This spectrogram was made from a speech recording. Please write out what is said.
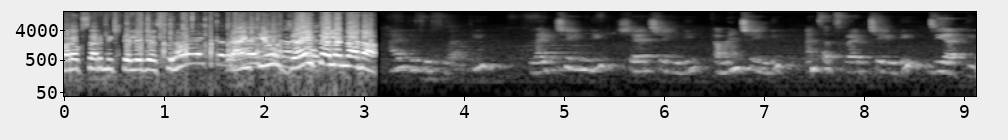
మరొకసారి మీకు తెలియజేస్తున్నాం. థ్యాంక్ యూ జై Telangana. Hi this is Swathi like చేయండి షేర్ చేయండి కమెంట్ చేయండి అండ్ సబ్స్క్రైబ్ చేయండి జిఆర్ టీవీ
